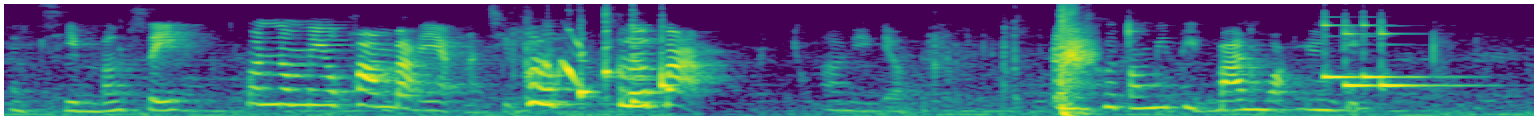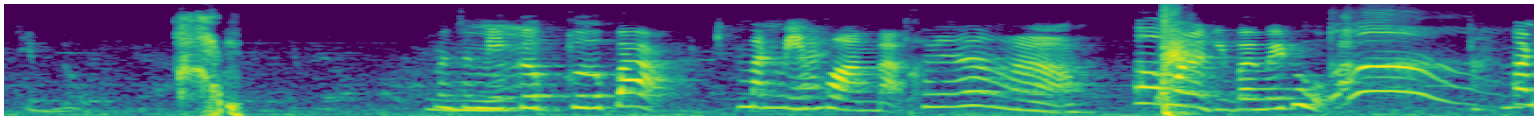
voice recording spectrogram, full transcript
อยากชิมบ้างสิมันจะมีความแบบอยากมาชิมกรึบกรึบอะเอานี้เดียวอันนี้คือต้องมีติดบ้านไว้จริงๆชิมดู มันจะมีกรึบกรึบอะมันมีความแบบเขาเรียกอะไรอะเออมันอธิบายไม่ถูกอะมัน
